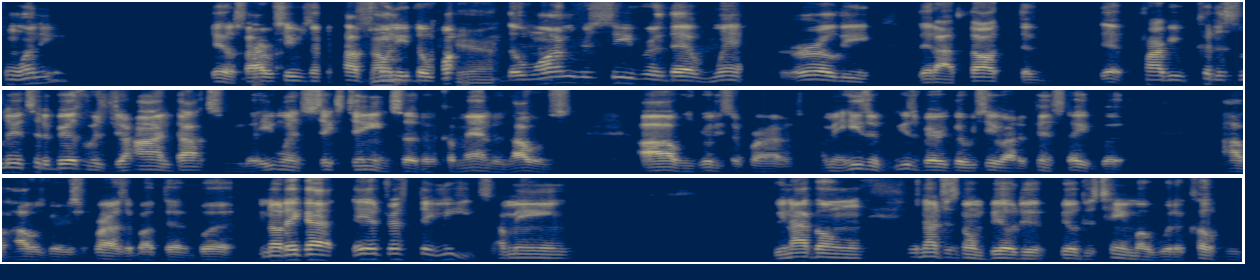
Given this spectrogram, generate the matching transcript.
twenty. Yeah, it was five receivers in the top Some, twenty. The one, yeah. the one receiver that went early that I thought the that probably could have slid to the Bears was Jahan Dotson, but he went 16 to the Commanders. I was I was really surprised. I mean, he's a he's a very good receiver out of Penn State, but I, I was very surprised about that. But you know, they got they addressed their needs. I mean, we're not gonna we're not just gonna build it build this team up with a couple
